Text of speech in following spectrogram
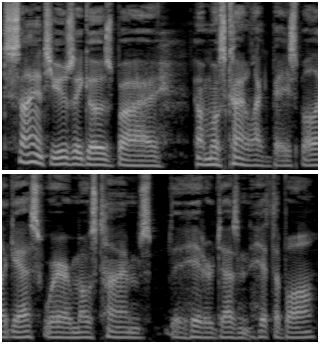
Science usually goes by almost kind of like baseball, I guess, where most times the hitter doesn't hit the ball.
